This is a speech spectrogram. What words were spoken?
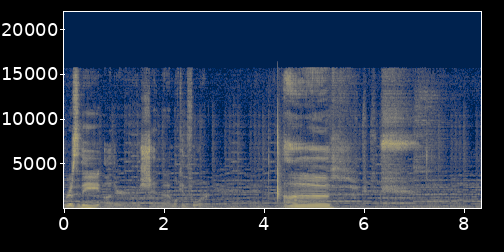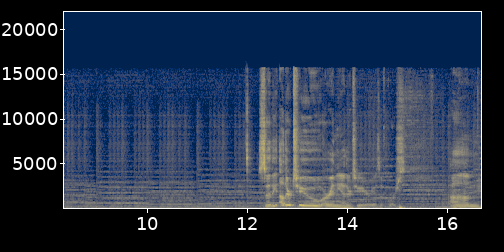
Where's the other shit that I'm looking for? Uh... So the other two are in the other two areas, of course. Um...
